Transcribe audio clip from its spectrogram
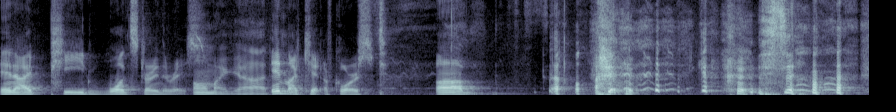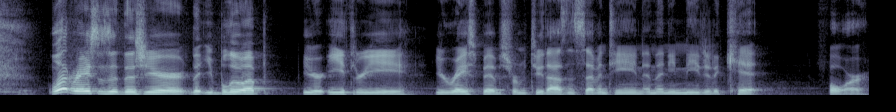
and I peed once during the race. Oh my god. in my kit, of course. So, what race is it this year that you blew up your E3, your race bibs from 2017, and then you needed a kit for?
